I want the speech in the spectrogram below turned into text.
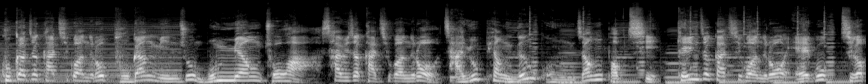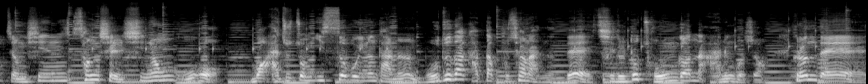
국가적 가치관으로 부강민주, 문명, 조화, 사회적 가치관으로 자유평등, 공정, 법치, 개인적 가치관으로 애국, 직업정신, 성실, 신용, 우호, 뭐 아주 좀 있어 보이는 단어는 모두 다 갖다 붙여놨는데 지들도 좋은 건 아는 거죠. 그런데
